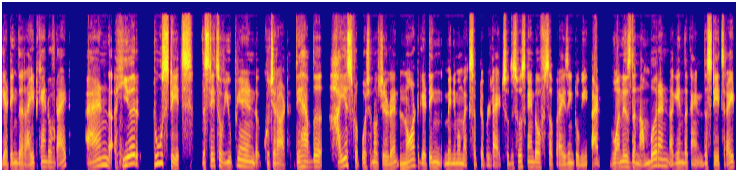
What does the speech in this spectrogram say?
getting the right kind of diet and here two states, the states of UP and Gujarat, they have the highest proportion of children not getting minimum acceptable diet. So this was kind of surprising to me. At one is the number, and again the kind the states, right?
